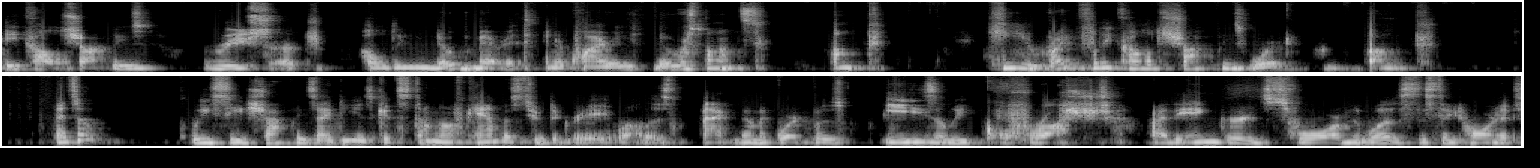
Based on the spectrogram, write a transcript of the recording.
He called Shockley's research holding no merit and requiring no response bunk. He rightfully called Shockley's work bunk. And so we see Shockley's ideas get stung off campus to a degree, while his academic work was easily crushed by the angered swarm that was the State Hornet.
